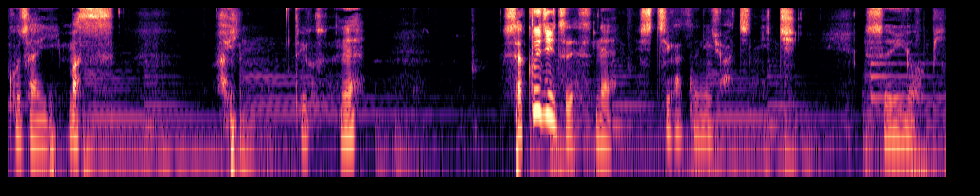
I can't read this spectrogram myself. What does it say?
ございます。はい。ということでね、昨日ですね、7月28日、水曜日、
